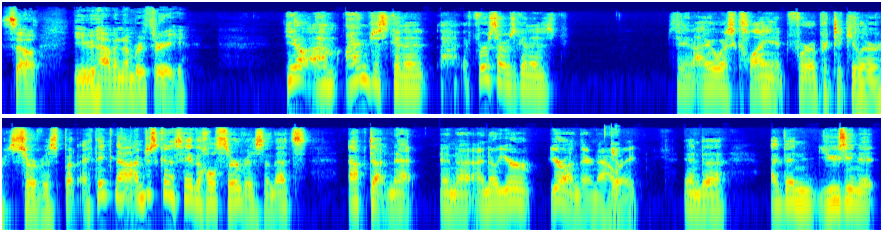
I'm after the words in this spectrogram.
so you have a number three. You know, um, I'm just gonna. At first, I was gonna say an iOS client for a particular service, but I think now I'm just gonna say the whole service, and that's app.net. And uh, I know you're you're on there now, Yep. right? And uh, I've been using it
